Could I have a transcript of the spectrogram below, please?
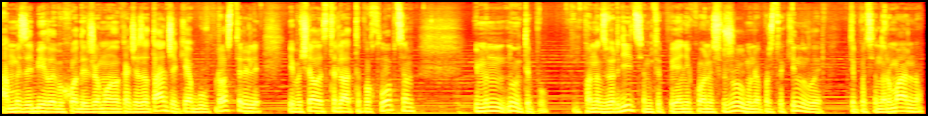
А ми забігли, виходить вже мовно кажучи, за танчик. Я був в прострілі і почали стріляти по хлопцям. І мене, ну, типу, по нацгвардійцям, типу, я нікого не сужу, мене просто кинули. Типу, це нормально,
